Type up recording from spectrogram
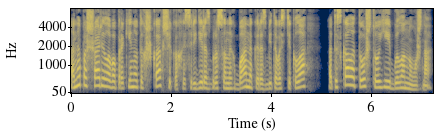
Она пошарила в опрокинутых шкафчиках и среди разбросанных банок и разбитого стекла отыскала то, что ей было нужно.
